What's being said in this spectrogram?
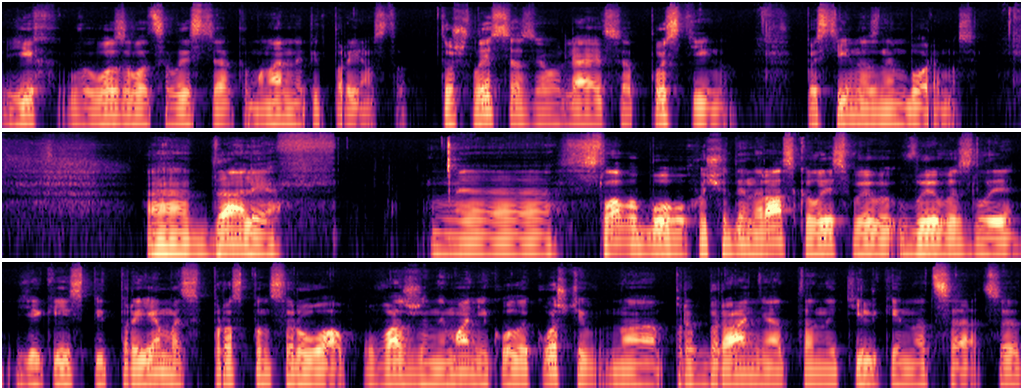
їх вивозило це листя комунальне підприємство. Тож листя з'являється постійно, постійно з ним боремось. Е, Далі. Е, Слава Богу, хоч один раз колись ви вивезли якийсь підприємець, проспонсорував. У вас же нема ніколи коштів на прибирання та не тільки на це. Це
